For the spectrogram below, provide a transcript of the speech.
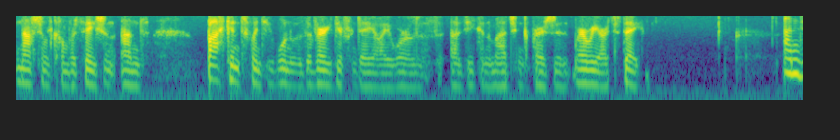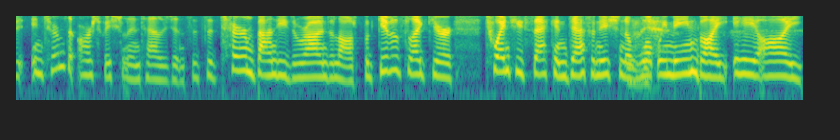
national conversation. And back in 21, it was a very different AI world, as, as you can imagine, compared to where we are today. And in terms of artificial intelligence, it's a term bandied around a lot, but give us like your 20 second definition of what we mean by AI.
